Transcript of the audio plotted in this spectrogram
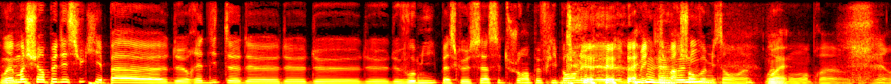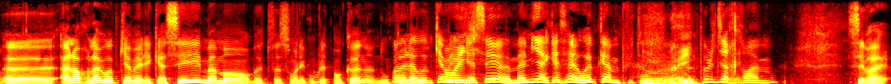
Ouais, moi je suis un peu déçu qu'il n'y ait pas euh, de Reddit de, de, de, de, de- vomi, parce que ça c'est toujours un peu flippant, les- le mec qui marche en vomissant. hein. Ouais. Bon, après, euh, hein. Euh, alors la webcam elle est cassée, maman bah, de toute façon elle est complètement conne. Donc, Ouais, la euh, webcam elle est cassée. euh, mamie a cassé la webcam plutôt. euh, Oui. On peut le dire quand même. c'est vrai.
